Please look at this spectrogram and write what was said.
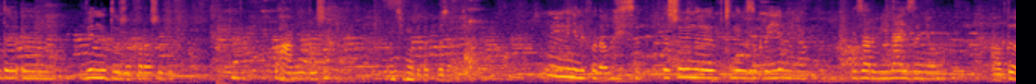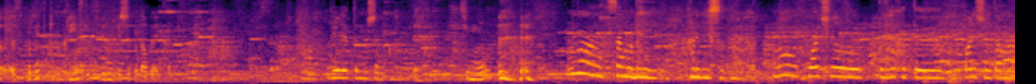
Де, е, Він не дуже хороший був. Поганий дуже. Ну, Чому ти так вважаєш? Мені не подобається. Те, що він е, вчинив з Україною, і зараз війна із-за нього. А хто з політиків українських тобі найбільше подобається? Юлія Тимошенко. Чому? Ну, саме найгарніше там. Ну, хочу поїхати в Польщу і там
